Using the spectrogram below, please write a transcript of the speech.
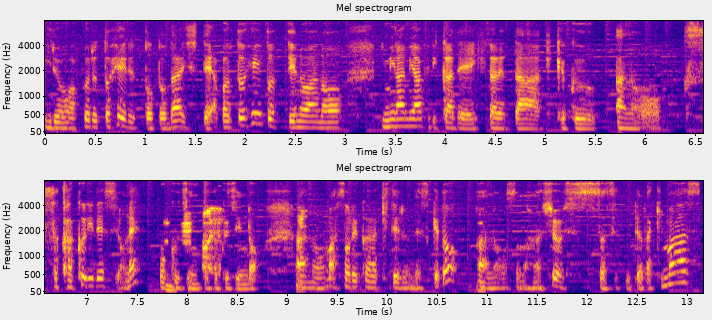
療アパルトヘイトと題して、アパルトヘイトっていうのは、あの、南アフリカで聞かれた、結局、あの、隔離ですよね。黒人と黒人の。あの、まあ、それから来てるんですけど、あの、その話をさせていただきます。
